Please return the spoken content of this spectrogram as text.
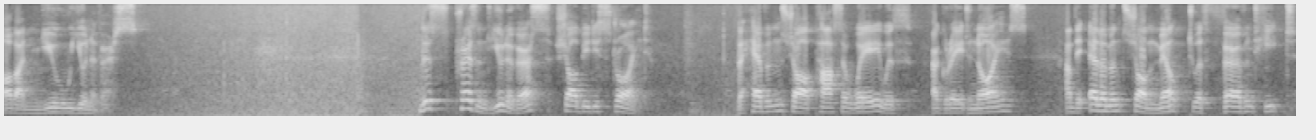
of a new universe. This present universe shall be destroyed. The heavens shall pass away with a great noise, and the elements shall melt with fervent heat.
